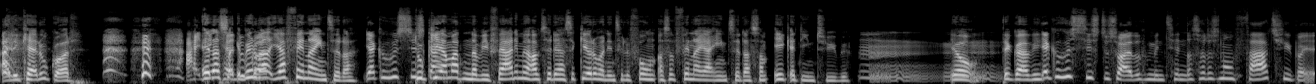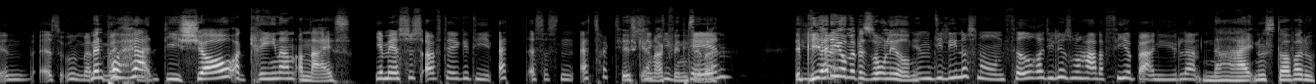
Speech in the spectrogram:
Ej, det kan du godt. Ej, Ellers, kan du ved du godt. hvad, jeg finder en til dig. Jeg kan huske Du sidste giver mig den, når vi er færdige med at optage det her, så giver du mig din telefon, og så finder jeg en til dig, som ikke er din type. Mm, Jo, det gør vi. Jeg kan huske sidst, du swipede på min Tinder, så er det sådan nogle fartyper, jeg endte, altså ud med. Men prøv at høre, de er sjove og grineren og nice. Jamen, jeg synes ofte ikke, at de er at, altså sådan attraktive. Det skal jeg nok de finde til dig. pæne. Det De bliver ligner- det jo med personligheden. Jamen, de ligner sådan nogle fædre. De ligner sådan nogle, har der fire børn i Jylland. Nej, nu stopper du.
